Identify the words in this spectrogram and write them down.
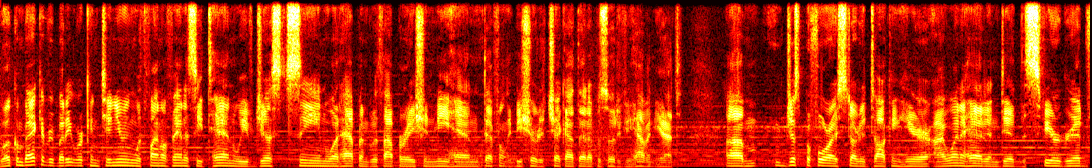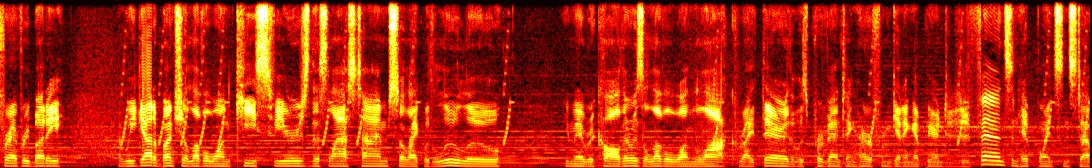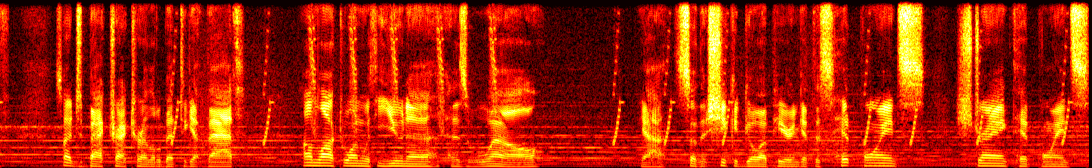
Welcome back, everybody. We're continuing with Final Fantasy X. We've just seen what happened with Operation Mi'ihen. Definitely be sure to check out that episode if you haven't yet. Um, just before I started talking here, I went ahead and did the sphere grid for everybody. We got a bunch of level 1 key spheres this last time, so like with Lulu, you may recall there was a level 1 lock right there that was preventing her from getting up here into defense and hit points and stuff. So I just backtracked her a little bit to get that. Unlocked one with Yuna as well. Yeah, so that she could go up here and get this hit points, strength, hit points.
